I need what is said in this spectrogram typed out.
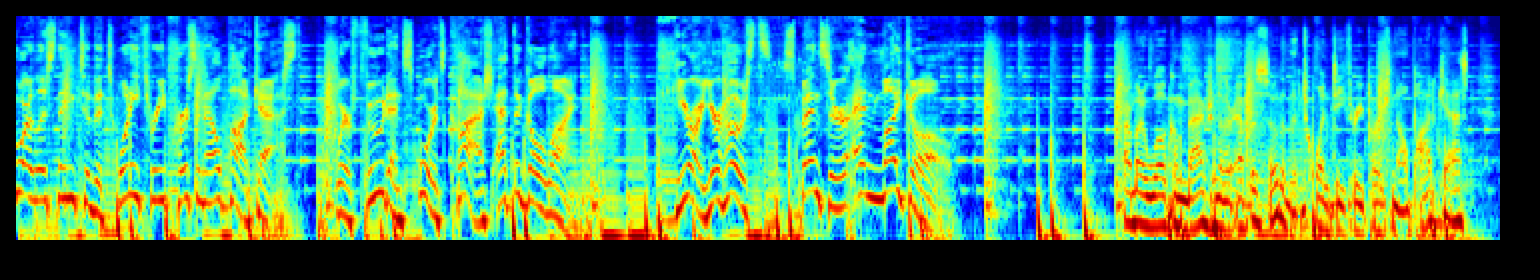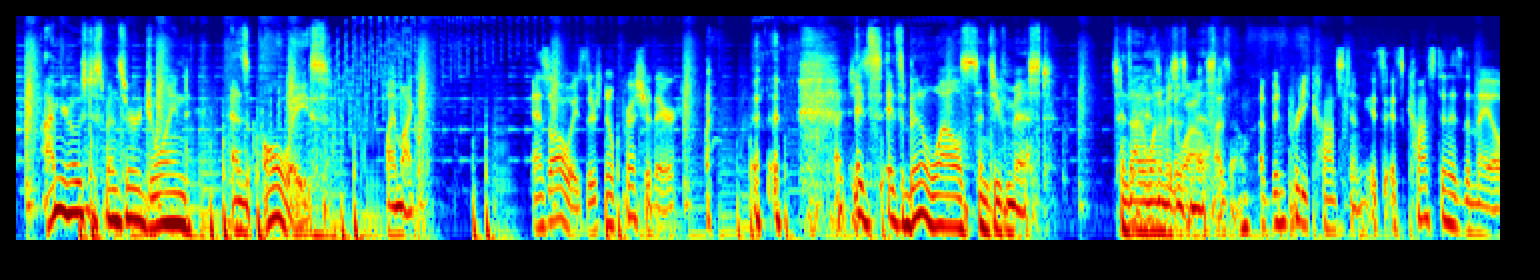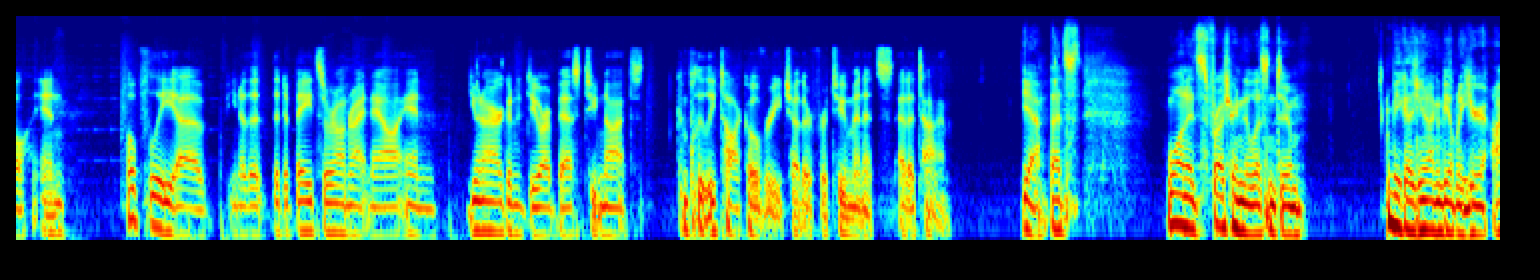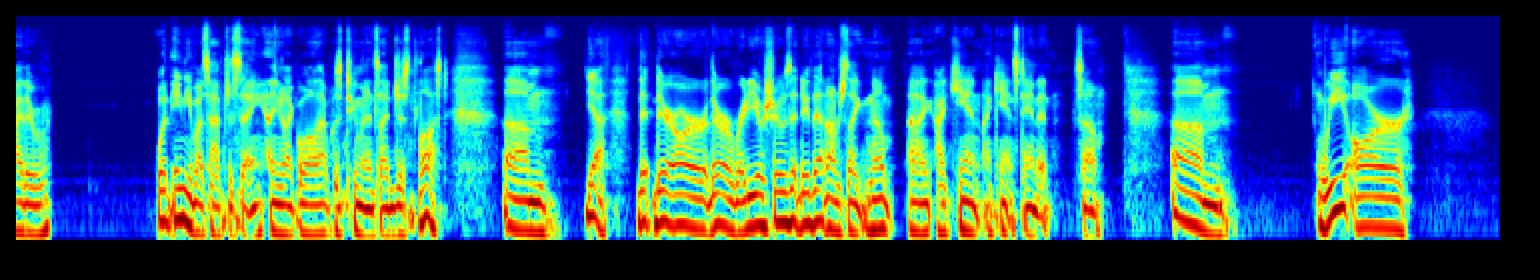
You are listening to the 23 Personnel Podcast, where food and sports clash at the goal line. Here are your hosts, Spencer and Michael. All right, everybody, welcome back to another episode of the 23 Personnel Podcast. I'm your host, Spencer, joined as always by Michael. As always, there's no pressure there. Just- It's it's been a while since you've missed, since it either one of us has missed. I've, So I've been pretty constant. It's it's constant as the mail, and hopefully, uh, you know, the the debates are on right now, and you and I are going to do our best to not completely talk over each other for two minutes at a time. yeah, that's one. It's frustrating to listen to because you're not going to be able to hear either what any of us have to say, and you're like, "Well, that was two minutes I just lost." Um, yeah, th- there are there are radio shows that do that, and I'm just like, nope, I, I can't I can't stand it. So, um, we are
